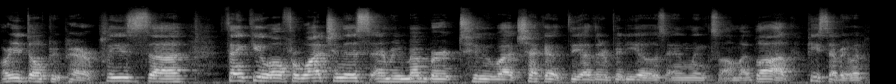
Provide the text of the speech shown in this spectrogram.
or you don't prepare. Please. Uh, Thank you all for watching this and remember to uh, check out the other videos and links on my blog. Peace everyone.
